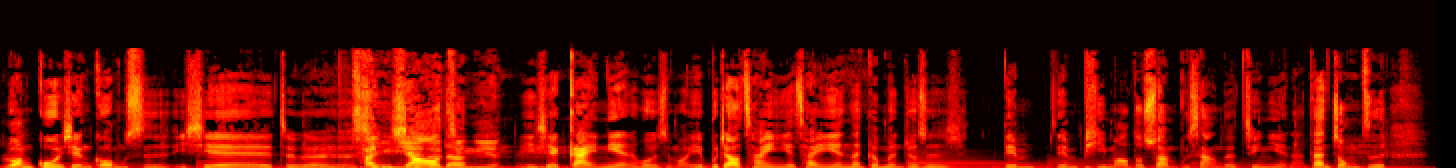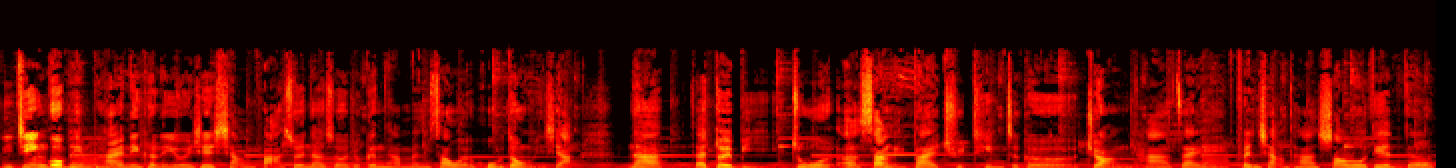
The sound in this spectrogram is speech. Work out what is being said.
乱过一些公司一些这个行销的一些概念或者什么，也不叫餐饮业，餐饮业那根本就是。连连皮毛都算不上的经验啊！但总之，你经营过品牌，你可能有一些想法，所以那时候就跟他们稍微互动一下。那在对比昨呃上礼拜去听这个 John 他在分享他烧肉店的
